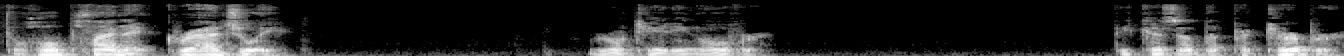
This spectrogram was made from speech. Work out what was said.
the whole planet gradually rotating over because of the perturber,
